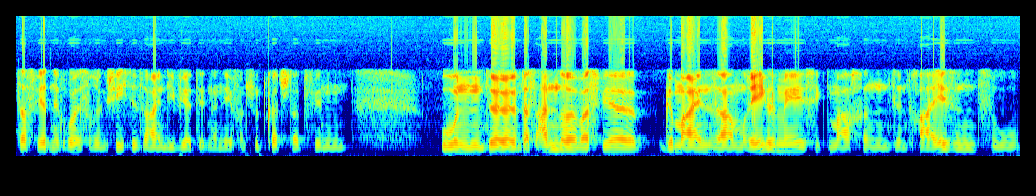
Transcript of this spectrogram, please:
Das wird eine größere Geschichte sein, die wird in der Nähe von Stuttgart stattfinden. Und äh, das andere, was wir gemeinsam regelmäßig machen, sind Reisen zu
